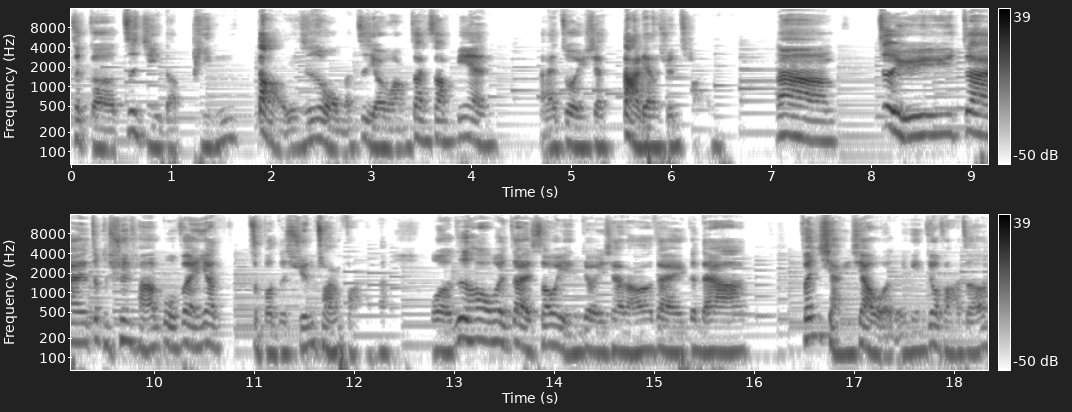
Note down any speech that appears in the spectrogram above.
这个自己的频道，也就是我们自己的网站上面来做一些大量宣传。那至于在这个宣传的部分要怎么的宣传法呢？我日后会再稍微研究一下，然后再跟大家分享一下我的研究法则。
